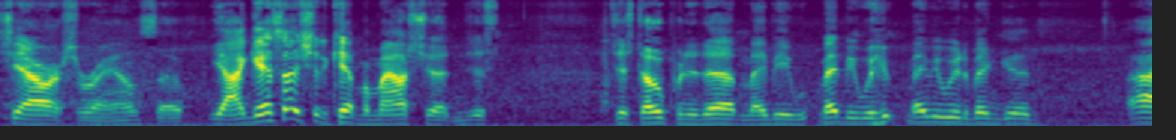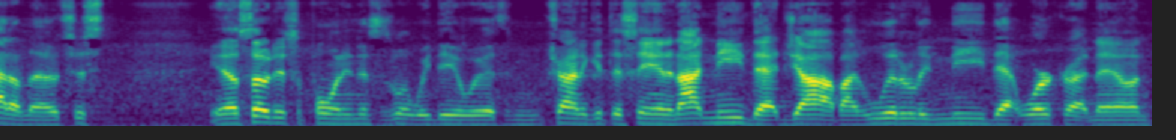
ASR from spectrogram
shower surround. So yeah, I guess I should have kept my mouth shut and just, just opened it up. Maybe, maybe we, maybe we'd have been good. I don't know. It's just, you know, so disappointing. This is what we deal with and trying to get this in. And I need that job. I literally need that work right now. And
